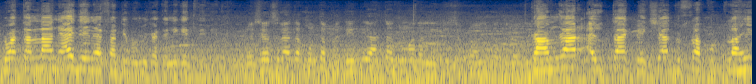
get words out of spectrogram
किंवा त्यांना न्याय देण्यासाठी भूमिका त्यांनी घेतलेली आहे प्रशासनाचा कोणता प्रतिनिधी आता तुम्हाला लेखी कामगार आयुक्तापेक्षा दुसरा कुठलाही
